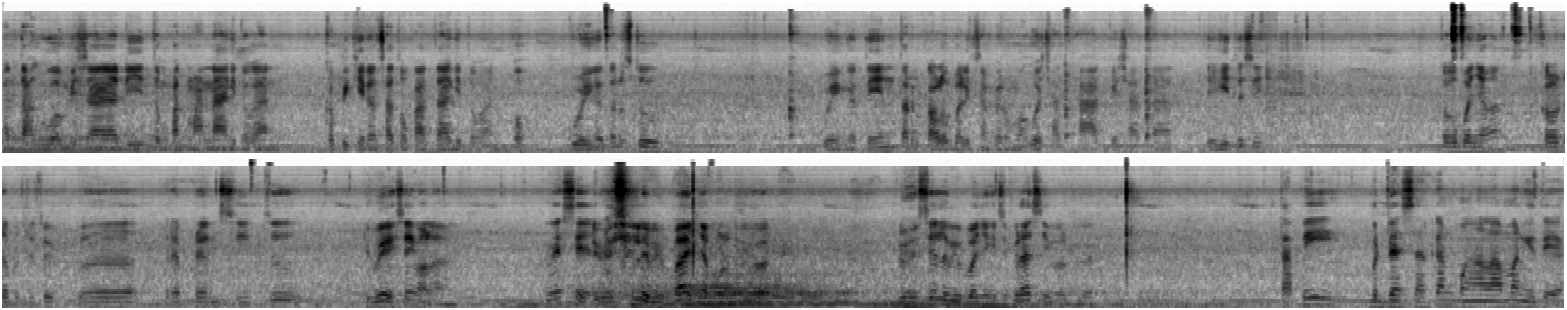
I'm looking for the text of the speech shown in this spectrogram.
Entah gue misalnya di tempat mana gitu kan Kepikiran satu kata gitu kan Oh gue inget terus tuh Gue ingetin ntar kalau balik sampai rumah gue catat, gue catat Kayak gitu sih. Kalau kebanyakan kalau dapet itu eh, referensi itu di WC malah. WC. di WC lebih banyak menurut gua WC lebih banyak inspirasi menurut gua Tapi berdasarkan pengalaman gitu ya.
